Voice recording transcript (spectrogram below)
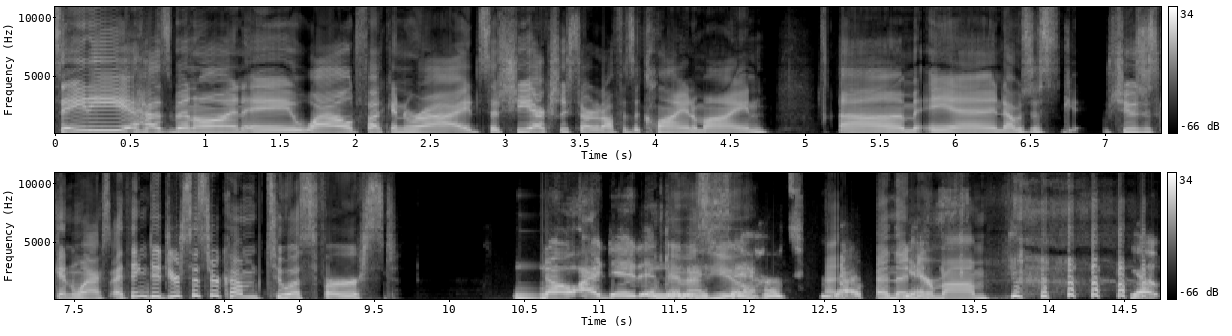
Sadie has been on a wild fucking ride. So she actually started off as a client of mine. Um, and I was just, she was just getting waxed. I think, did your sister come to us first? No, I did, and It then I was you? sent her to you. And then your mom. Yep.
